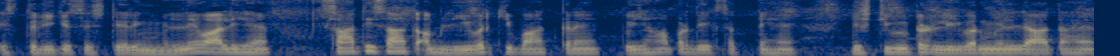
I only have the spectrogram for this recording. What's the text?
इस तरीके से स्टेयरिंग मिलने वाली है। साथ ही साथ अब लीवर की बात करें तो यहाँ पर देख सकते हैं डिस्ट्रीब्यूटर लीवर मिल जाता है।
